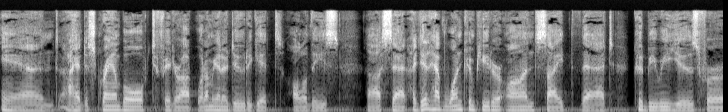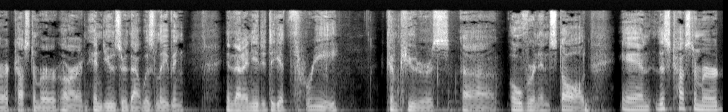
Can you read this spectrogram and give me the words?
And I had to scramble to figure out what I'm going to do to get all of these uh, set. I did have one computer on site that could be reused for a customer or an end user that was leaving, and then I needed to get three computers uh, over and installed. And this customer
